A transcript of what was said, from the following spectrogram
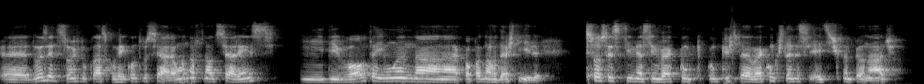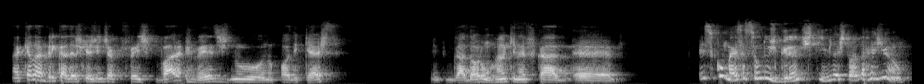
é, duas edições do Clássico Rei contra o Ceará, uma na final do Cearense e de volta e uma na, Copa do Nordeste ida. Se esse time assim vai, conquista, vai conquistando esses campeonatos, aquela brincadeira que a gente já fez várias vezes no, no podcast, adoro um ranking, né? Ficar. É, esse começa a ser um dos grandes times da história da região.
